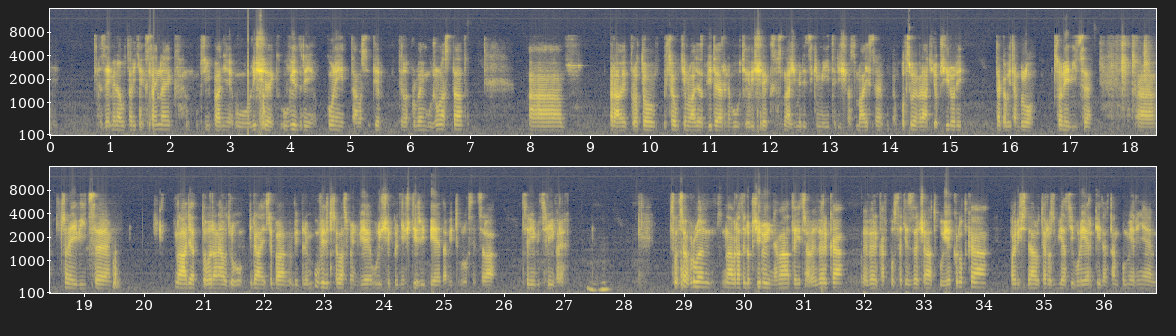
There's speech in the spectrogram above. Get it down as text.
zejména u tady těch sajnek, případně u lišek, u vědry, u kony, tam vlastně ty, tyhle problémy můžou nastat. A právě proto třeba u těch mláďat vider nebo u těch lišek se snažíme vždycky mít, když vlastně mládě chceme, potřebujeme vrátit do přírody, tak aby tam bylo co nejvíce, co nejvíce mláďat toho daného druhu. Ideálně třeba, aby byly u vědry třeba aspoň dvě, u lišek klidně čtyři, pět, aby to bylo vlastně celá, celý, celý vrch. Mm-hmm co třeba problém s návratem do přírody nemá, tak je třeba veverka. Veverka v podstatě z začátku je krotká, pak když se dá do té rozbíjací voliérky, tak tam poměrně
